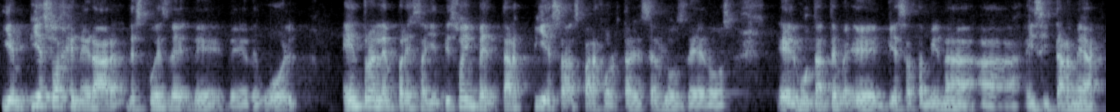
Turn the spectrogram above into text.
Y empiezo a generar, después de, de, de, Wall, entro en la empresa y empiezo a inventar piezas para fortalecer los dedos. El mutante eh, empieza también a, incitarme a,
